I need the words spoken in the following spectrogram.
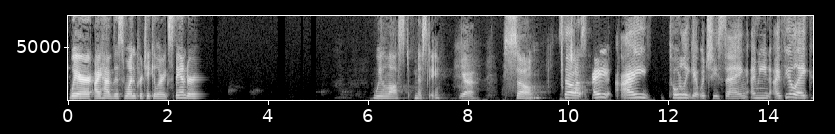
where I have this one particular expander. We lost Misty. Yeah. So so just- I I totally get what she's saying. I mean, I feel like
